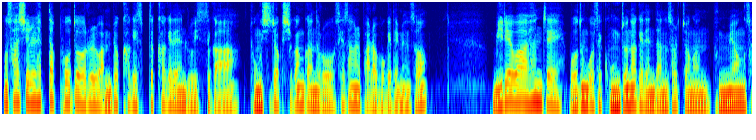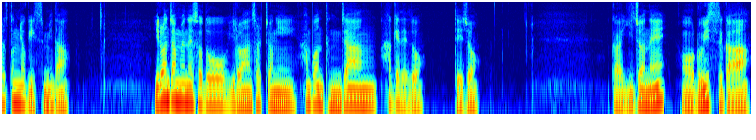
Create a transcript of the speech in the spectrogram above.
어, 사실 헵타포드어를 완벽하게 습득하게 된 루이스가 동시적 시간관으로 세상을 바라보게 되면서 미래와 현재 모든 곳에 공존하게 된다는 설정은 분명 설득력이 있습니다. 이런 장면에서도 이러한 설정이 한번 등장하게 돼도 되죠. 그러니까 이전에 어, 루이스가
